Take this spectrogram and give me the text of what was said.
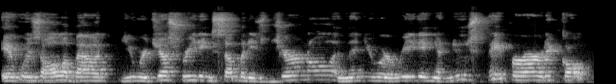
it was all about you were just reading somebody's journal, and then you were reading a newspaper article,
